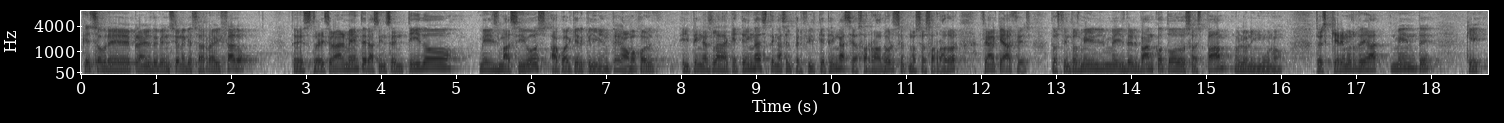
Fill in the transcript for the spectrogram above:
que es sobre planes de pensiones que se ha realizado. Entonces, tradicionalmente era sin sentido, mails masivos a cualquier cliente. A lo mejor y tengas la que tengas, tengas el perfil que tengas, seas ahorrador, no seas ahorrador, al final ¿qué haces? 200.000 mails del banco, todos a spam, no leo ninguno. Entonces queremos realmente que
